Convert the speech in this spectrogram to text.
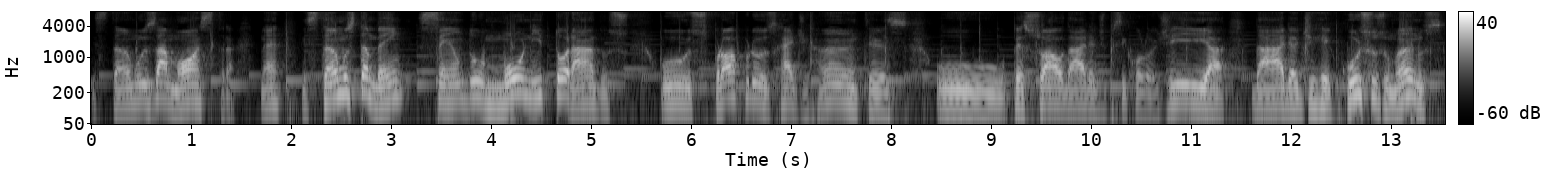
Estamos à mostra, né? Estamos também sendo monitorados os próprios headhunters, o pessoal da área de psicologia, da área de recursos humanos,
